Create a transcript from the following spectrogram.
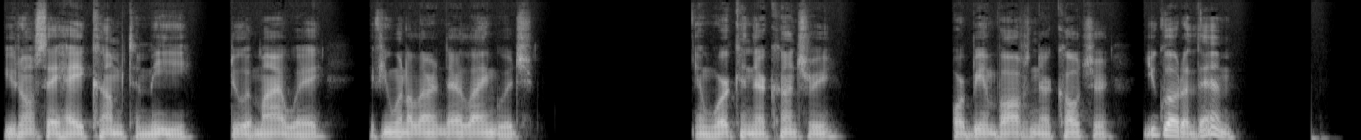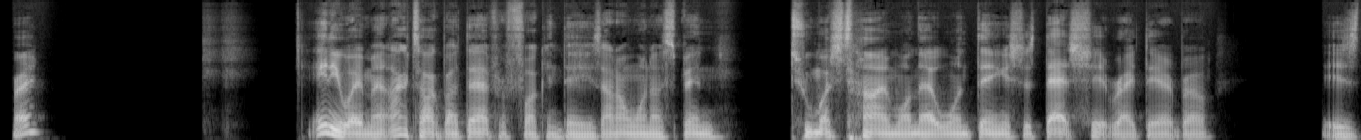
You don't say, hey, come to me, do it my way if you want to learn their language and work in their country or be involved in their culture, you go to them. Right? Anyway, man, I could talk about that for fucking days. I don't want to spend too much time on that one thing. It's just that shit right there, bro, is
